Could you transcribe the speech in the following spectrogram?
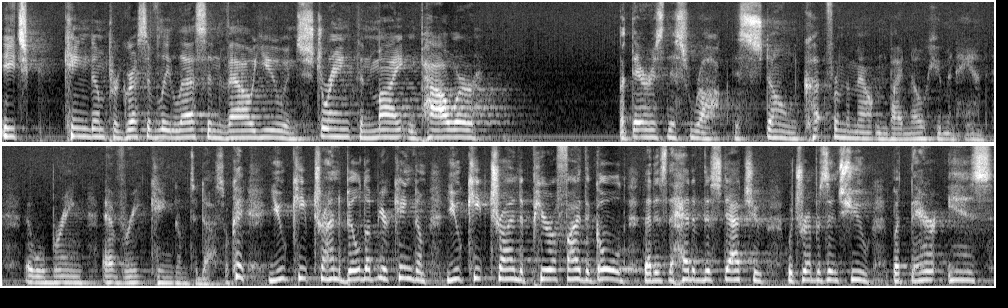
Each kingdom progressively less in value and strength and might and power. But there is this rock, this stone cut from the mountain by no human hand that will bring every kingdom to dust. Okay, you keep trying to build up your kingdom. You keep trying to purify the gold that is the head of this statue, which represents you. But there is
